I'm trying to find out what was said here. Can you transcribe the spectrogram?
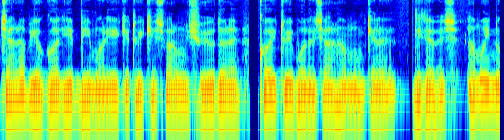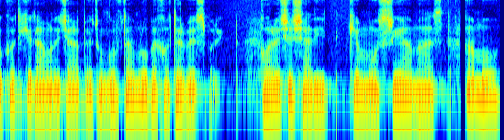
جرب یا گال یه بیماریه که توی کشورمون شیوع داره. گاهی توی بالاشهر هم ممکنه دیده بشه. اما این نکاتی که در مورد جرب بهتون گفتم رو به خاطر بسپارید. خارش شدید که مصری هم هست. اما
